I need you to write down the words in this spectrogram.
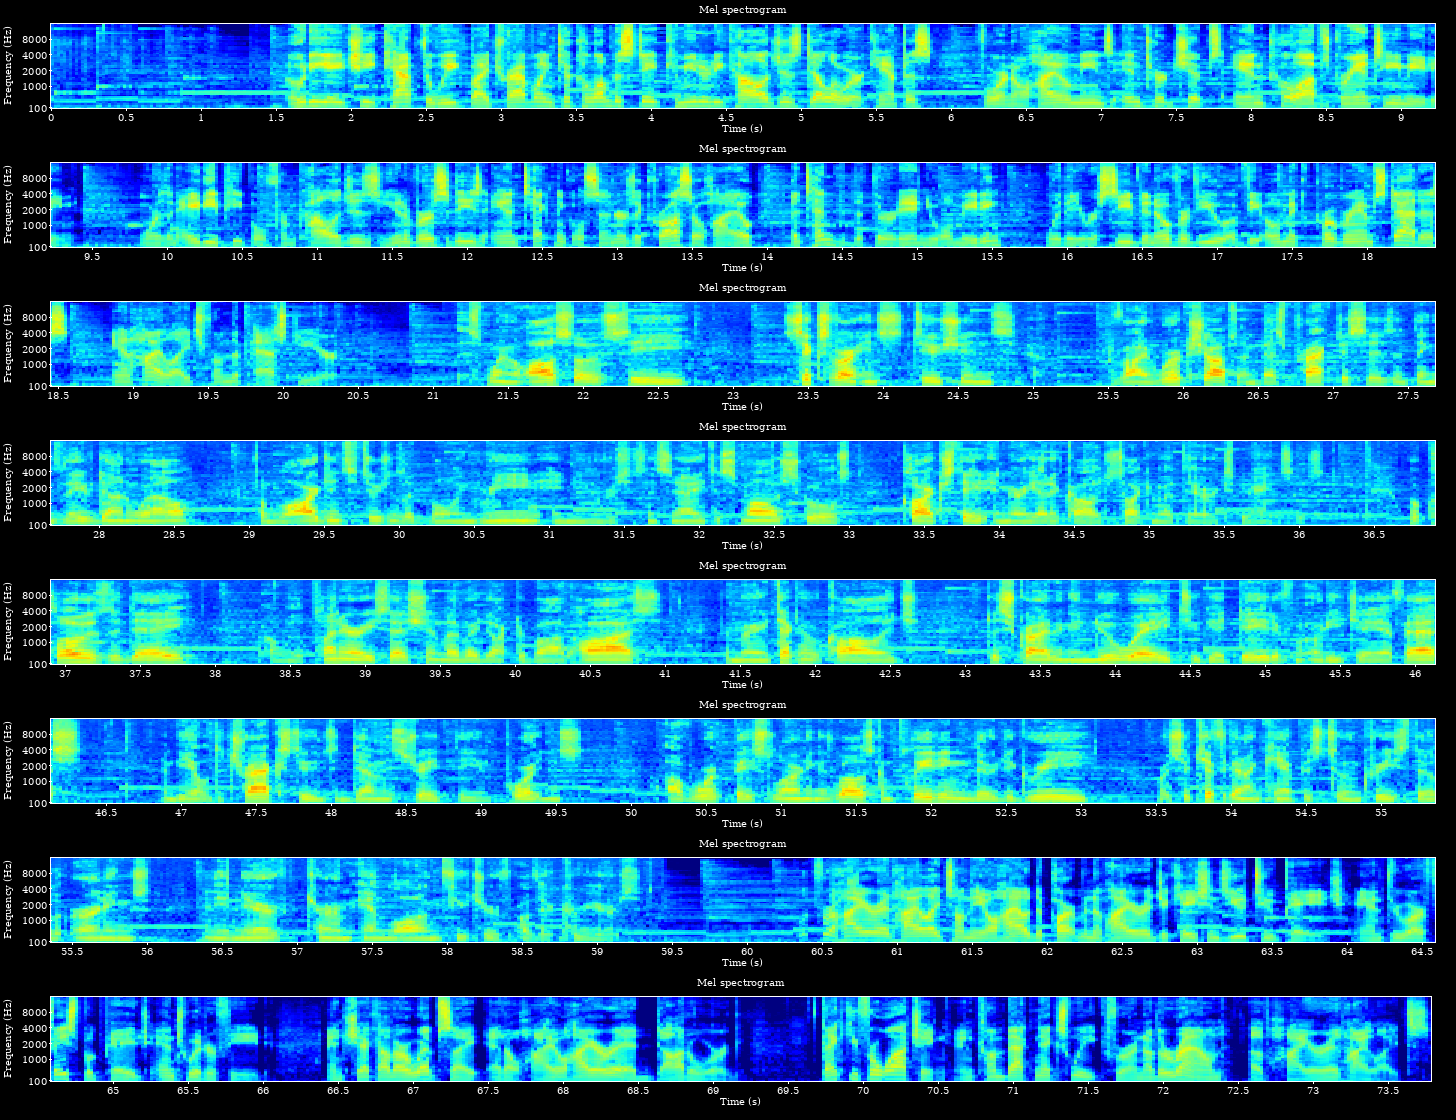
ODHE capped the week by traveling to Columbus State Community College's Delaware campus for an Ohio Means Internships and Co ops grantee meeting. More than 80 people from colleges, universities, and technical centers across Ohio attended the third annual meeting, where they received an overview of the OMIC program status and highlights from the past year. This morning we'll also see six of our institutions provide workshops on best practices and things they've done well, from large institutions like Bowling Green and University of Cincinnati to smaller schools, Clark State and Marietta College, talking about their experiences. We'll close the day uh, with a plenary session led by Dr. Bob Haas from Marion Technical College describing a new way to get data from ODJFS and be able to track students and demonstrate the importance of work-based learning as well as completing their degree or certificate on campus to increase their earnings in the near term and long future of their careers. Look for Higher Ed highlights on the Ohio Department of Higher Education's YouTube page and through our Facebook page and Twitter feed and check out our website at ohiohighered.org. Thank you for watching, and come back next week for another round of Higher Ed Highlights.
